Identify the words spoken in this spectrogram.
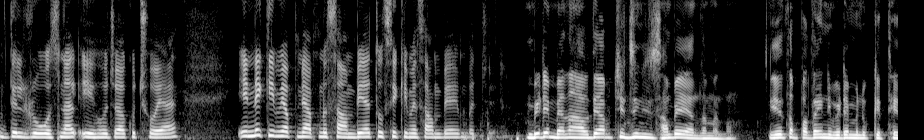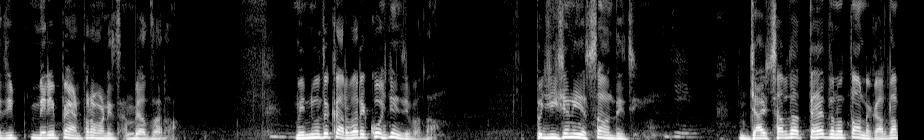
ਦਿਲਰੋਜ਼ ਨਾਲ ਇਹੋ ਜਿਹਾ ਕੁਝ ਹੋਇਆ ਹੈ? ਇਹਨੇ ਕਿਵੇਂ ਆਪਣੇ ਆਪ ਨੂੰ ਸੰਭਿਆ? ਤੁਸੀਂ ਕਿਵੇਂ ਸੰਭਿਆ ਬੱਚੇ? ਬੇਟੇ ਮੈਂ ਤਾਂ ਆਪਦੇ ਆਪ ਚ ਨਹੀਂ ਸੰਭਿਆ ਜਾਂਦਾ ਮੈਨੂੰ। ਇਹ ਤਾਂ ਪਤਾ ਹੀ ਨਹੀਂ ਬੇਟੇ ਮੈਨੂੰ ਕਿੱਥੇ ਸੀ। ਮੇਰੇ ਭੈਣ ਭਰਾਵਾਂ ਨੇ ਸੰਭਿਆ ਸਾਰਾ। ਮੈਨੂੰ ਉਹਦੇ ਘਰ ਬਾਰੇ ਕੁਝ ਨਹੀਂ ਸੀ ਪਤਾ। ਪੋਜੀਸ਼ਨ ਹੀ ਇਸ ਤਰ੍ਹਾਂ ਦੀ ਸੀ। ਜੱਜ ਸਾਹਿਬ ਦਾ ਤਹਿ ਦਿਲੋਂ ਧੰਨ ਕਰਦਾ,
